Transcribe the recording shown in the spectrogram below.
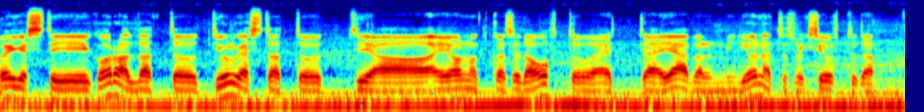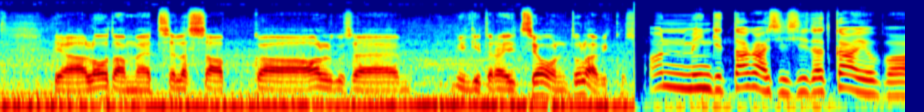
õigesti korraldatud, julgestatud ja ei olnud ka seda ohtu, et jää peal mingi õnnetus võiks juhtuda. ja loodame, et sellest saab ka alguse mingi traditsioon tulevikus. on mingid tagasisidet ka juba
